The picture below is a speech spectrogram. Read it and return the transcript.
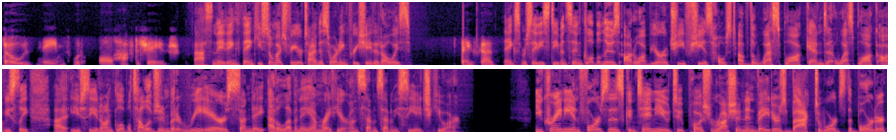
those names would all have to change. Fascinating. Thank you so much for your time this morning. Appreciate it always. Thanks, guys. Thanks. Mercedes Stephenson, Global News Ottawa Bureau Chief. She is host of the West Block. And West Block, obviously, uh, you see it on global television, but it re airs Sunday at 11 a.m. right here on 770 CHQR. Ukrainian forces continue to push Russian invaders back towards the border.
